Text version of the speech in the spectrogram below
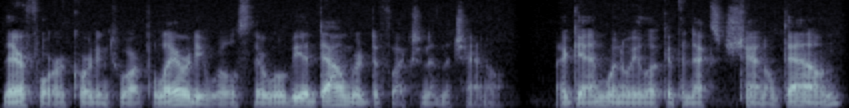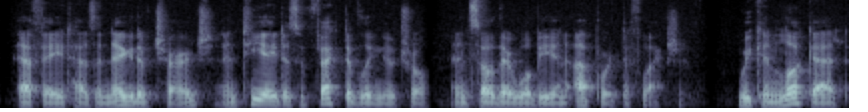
Therefore, according to our polarity rules, there will be a downward deflection in the channel. Again, when we look at the next channel down, F8 has a negative charge and T8 is effectively neutral, and so there will be an upward deflection. We can look at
